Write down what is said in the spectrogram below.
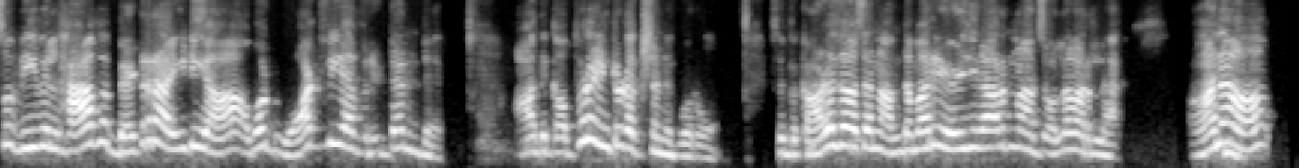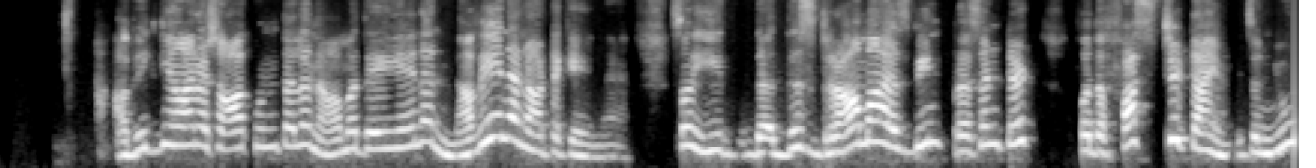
So we will have a better idea about what we have written there அதுக்கப்புறம் இன்ட்ரொடக்ஷனுக்கு வரும் ஸோ இப்போ காளிதாசன் அந்த மாதிரி எழுதினாருன்னு நான் சொல்ல வரல ஆனா அபிஜான சாகுந்தல நாமதேயேன நவேன நாட்டகேன so this drama has been presented for the first time it's new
